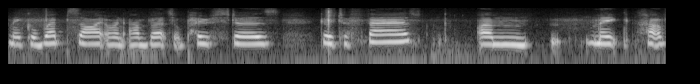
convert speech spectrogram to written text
make a website or an advert or posters, go to fairs, um, make have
